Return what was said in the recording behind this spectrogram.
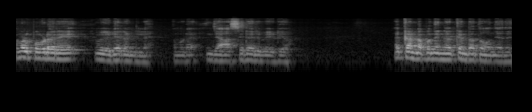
നമ്മളിപ്പോൾ ഇവിടെ ഒരു വീഡിയോ കണ്ടില്ലേ? നമ്മുടെ ജാസിന്റെ ഒരു വീഡിയോ. അത് കണ്ടപ്പോൾ നിങ്ങൾക്ക് എന്താ തോന്നിയത്?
